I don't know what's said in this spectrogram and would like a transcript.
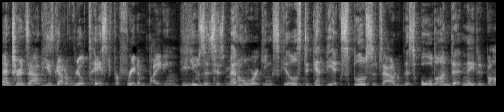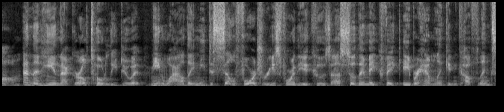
and turns out he's got a real taste for freedom fighting. He uses his metalworking skills to get the explosives out of this old undetonated bomb, and then he and that girl totally do it. Meanwhile, they need to sell forgeries for the Yakuza, so they make fake Abraham Lincoln cufflinks,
